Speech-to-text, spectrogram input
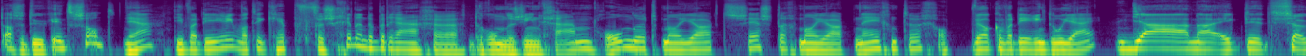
dat is natuurlijk interessant. Ja, die waardering. Want ik heb verschillende bedragen eronder zien gaan. 100 miljard, 60 miljard, 90. Op welke waardering doe jij? Ja, nou, ik, dit, zo,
